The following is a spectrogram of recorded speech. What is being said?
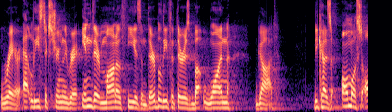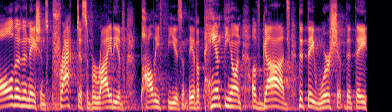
rare, at least extremely rare, in their monotheism, their belief that there is but one God because almost all the other nations practice a variety of polytheism. They have a pantheon of gods that they worship, that they,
